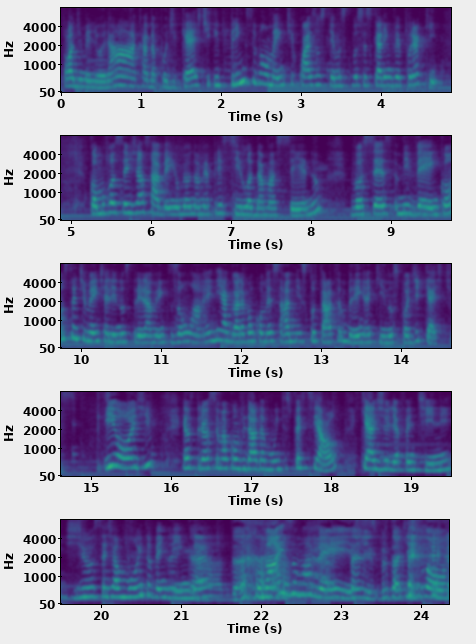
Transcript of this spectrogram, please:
pode melhorar a cada podcast e principalmente quais os temas que vocês querem ver por aqui. Como vocês já sabem, o meu nome é Priscila Damasceno, vocês me veem constantemente ali nos treinamentos online e agora vão começar a me escutar também aqui nos podcasts. E hoje eu trouxe uma convidada muito especial, que é a Júlia Fantini. Ju, seja muito bem-vinda. Mais uma vez. Feliz por estar aqui de novo.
